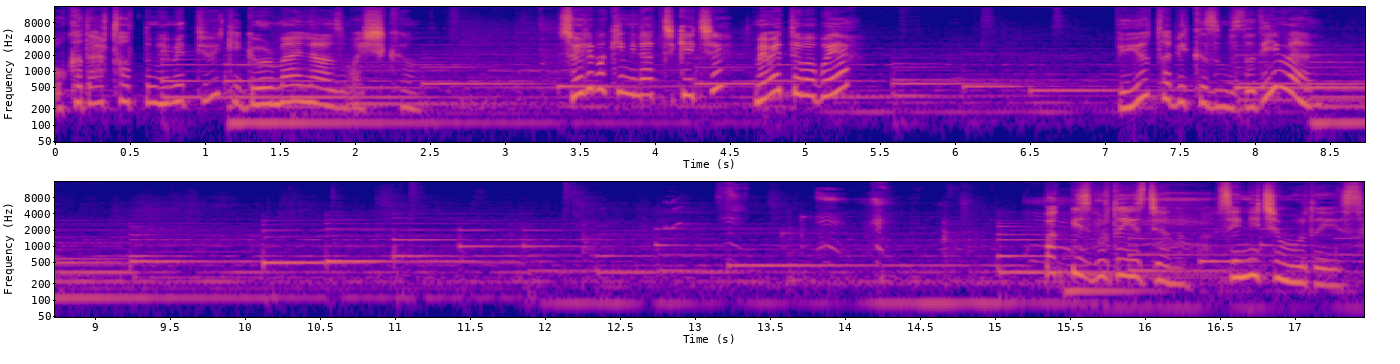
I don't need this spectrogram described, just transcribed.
O kadar tatlı Mehmet diyor ki görmen lazım aşkım. Söyle bakayım inatçı keçi. Mehmet de babaya. Büyüyor tabii kızımız da değil mi? Biz buradayız canım. Senin için buradayız.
